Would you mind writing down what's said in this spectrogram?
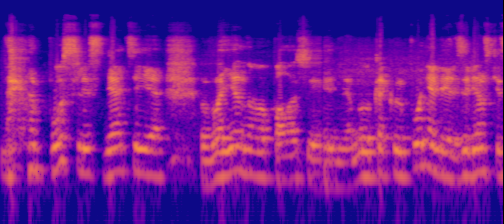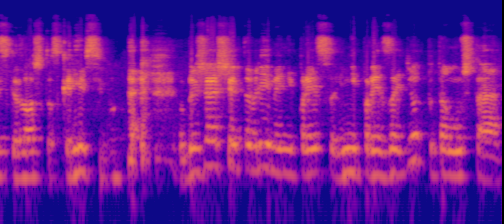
после снятия военного положения. Ну, как вы поняли, Зеленский сказал, что, скорее всего, в ближайшее это время не, произ- не произойдет, потому что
